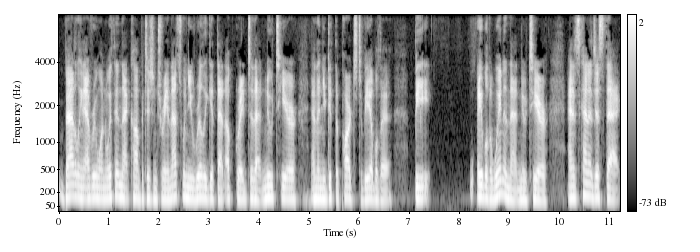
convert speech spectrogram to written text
battling everyone within that competition tree, and that's when you really get that upgrade to that new tier, and then you get the parts to be able to be able to win in that new tier. And it's kind of just that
